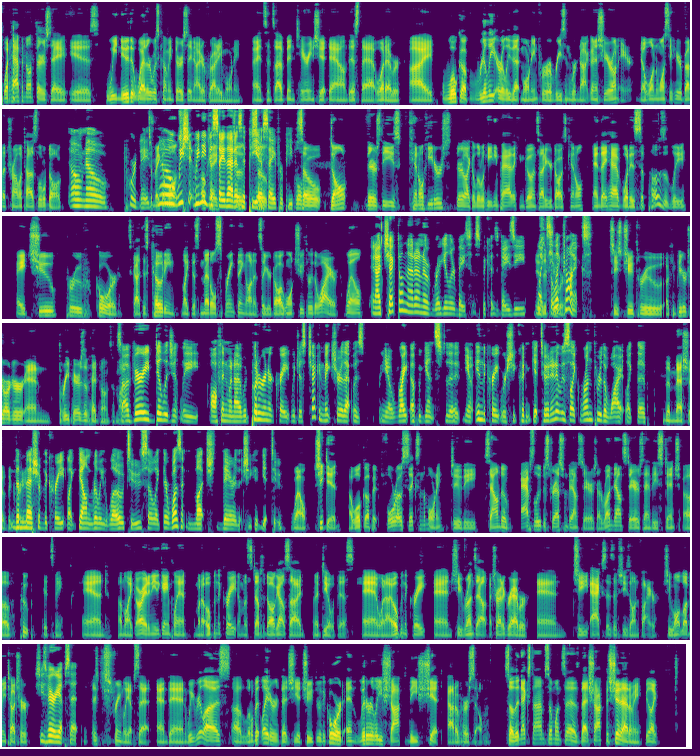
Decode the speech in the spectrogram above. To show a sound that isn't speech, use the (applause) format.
what (laughs) happened on Thursday is we knew that weather was coming Thursday night or Friday morning. And since I've been tearing shit down, this, that, whatever, I woke up really early that morning for a reason we're not going to share on air. No one wants to hear about a traumatized little dog. oh no. Poor Daisy. To make a no, long we should we need to say that as so- a so- PSA for people. So don't. There's these kennel heaters. They're like a little heating pad that can go inside of your dog's kennel, and they have what is supposedly a chew-proof cord. It's got this coating, like this metal spring thing on it, so your dog won't chew through the wire. Well, and I checked on that on a regular basis because Daisy likes electronics. she's chewed through a computer charger and three pairs of headphones of mine. So I very diligently, often when I would put her in her crate, would just check and make sure that was, you know, right up against the, you know, in the crate where she couldn't get to it. And it was like run through the wire, like the the mesh of the the mesh of the crate, like down really low too. So like there wasn't much there that she could get to. Well, she did. I woke up at 4:06 in the morning to the sound of absolute distress from downstairs. I run downstairs and the stench of poop hits me. And I'm like, "All right, I need a game plan. I'm going to open the crate. I'm going to stuff the dog outside. I'm going to deal with this." And when I open the crate and she runs out, I try to grab her and she acts as if she's on fire. She won't let me touch her She's very upset. extremely upset. And then we realized a little bit later that she had chewed through the cord and literally shocked the shit out of herself. So the next time someone says that shocked the shit out of me, be like,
